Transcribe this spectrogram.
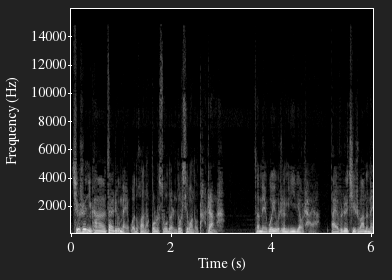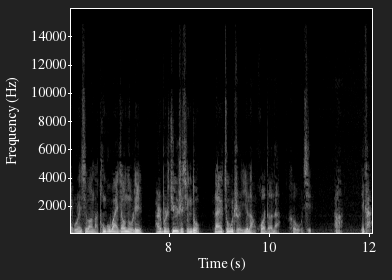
其实你看，在这个美国的话呢，不是所有的人都希望都打仗啊。在美国也有这个民意调查呀，百分之七十八的美国人希望呢通过外交努力，而不是军事行动来阻止伊朗获得呢核武器啊。你看。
